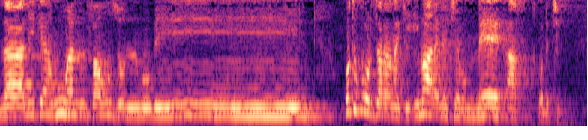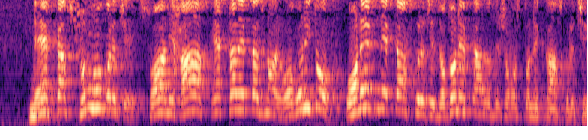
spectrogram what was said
ذلك هو الفوز المبين অতপর যারা নাকি ইমান এনেছে এবং নেক কাজ করেছে নেক কাজ সমূহ করেছে সোয়ালি হাত একটা নেক কাজ নয় অগণিত অনেক নেক কাজ করেছে যত নেক কাজ আছে সমস্ত নেক কাজ করেছে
